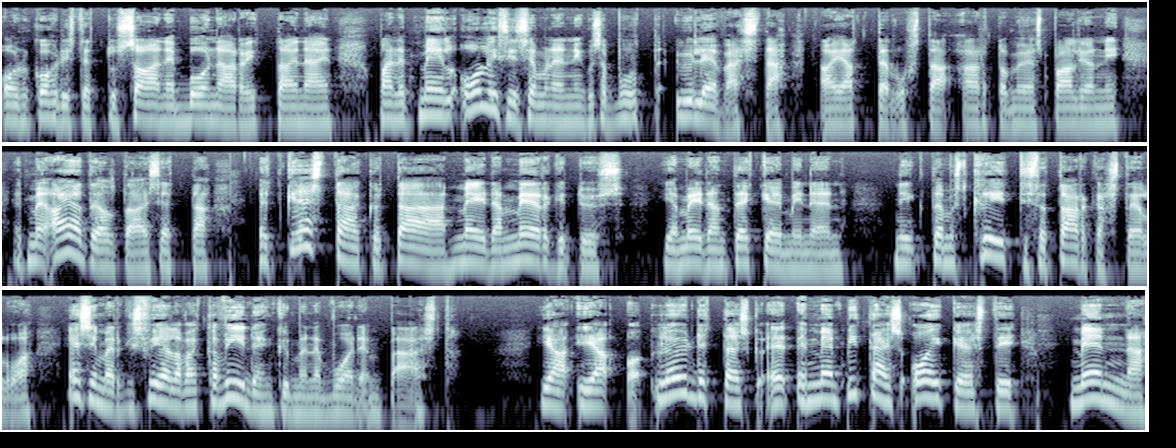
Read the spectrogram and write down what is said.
on kohdistettu saane bonarit tai näin, vaan että meillä olisi semmoinen, niin kuin sä puhut ylevästä ajattelusta Arto myös paljon, niin että me ajateltaisiin, että, että kestääkö tämä meidän merkitys ja meidän tekeminen niin tämmöistä kriittistä tarkastelua esimerkiksi vielä vaikka 50 vuoden päästä. Ja, ja löydettäisikö, että meidän pitäisi oikeasti mennä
